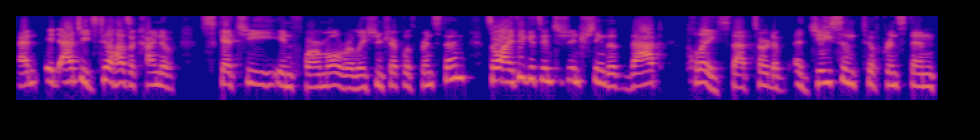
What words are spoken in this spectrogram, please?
And it actually still has a kind of sketchy, informal relationship with Princeton. So I think it's inter- interesting that that place, that sort of adjacent to Princeton,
